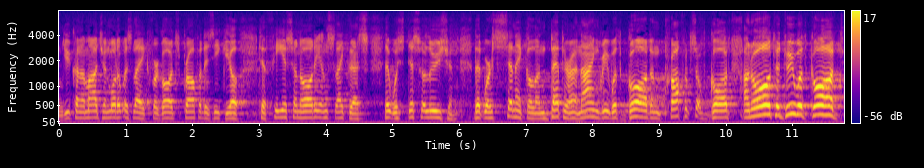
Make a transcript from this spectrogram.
And you can imagine what it was like for God's prophet Ezekiel to face an audience like this that was disillusioned, that were cynical and bitter and angry with God and prophets of God and all to do with God.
